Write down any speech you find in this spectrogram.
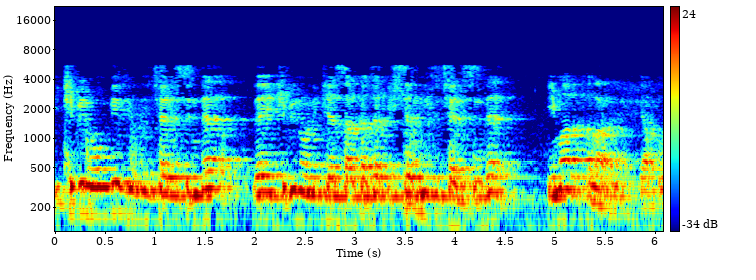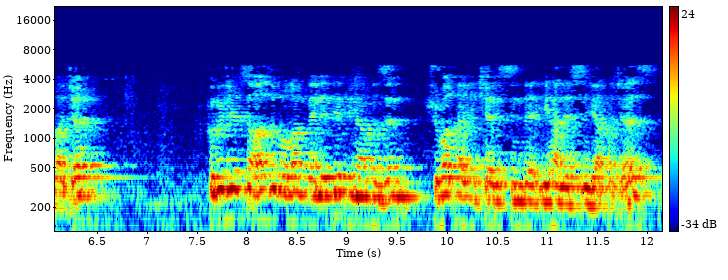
2011 yılı içerisinde ve 2012'ye sarkacak işlerimiz içerisinde imar alanı yapılacak. Projesi hazır olan belediye binamızın Şubat ayı içerisinde ihalesini yapacağız.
